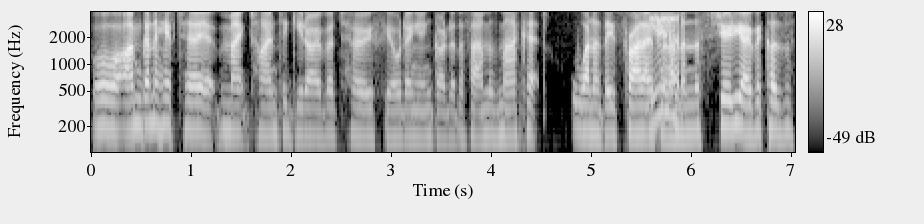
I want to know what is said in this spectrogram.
Well, I'm going to have to make time to get over to Feilding and go to the farmers market one of these Fridays when I'm in the studio because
